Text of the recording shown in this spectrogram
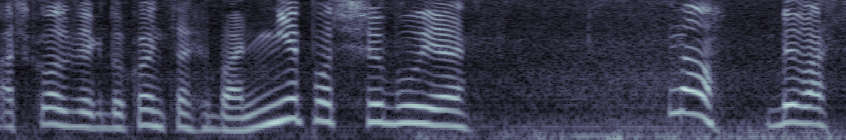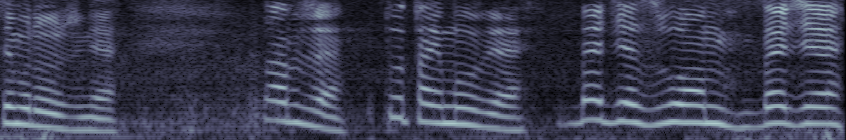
aczkolwiek do końca chyba nie potrzebuje. No, bywa z tym różnie. Dobrze, tutaj mówię, będzie złom, będzie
